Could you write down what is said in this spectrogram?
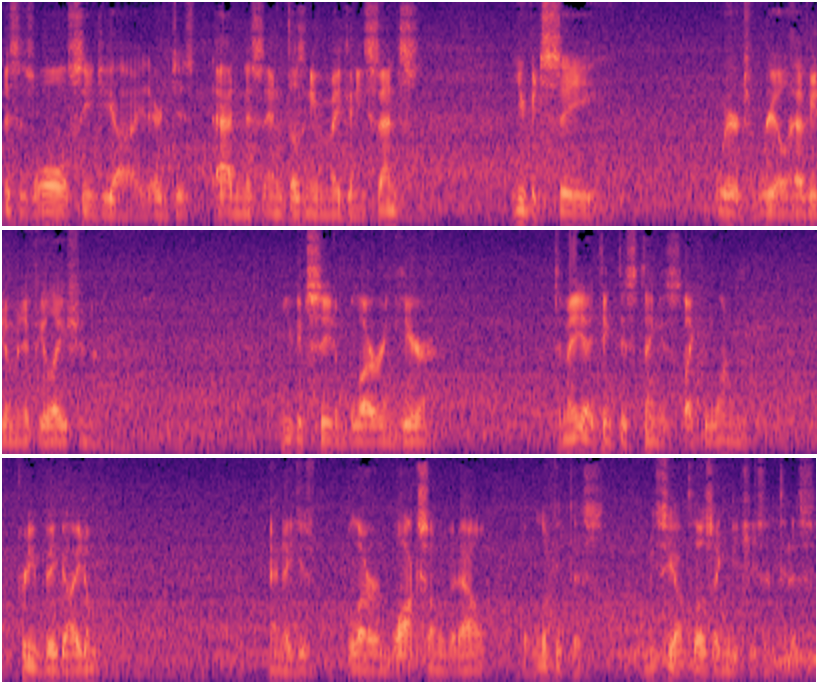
This is all CGI. They're just adding this in. It doesn't even make any sense. You could see where it's real heavy to manipulation. You could see the blurring here. To me, I think this thing is like one pretty big item. And they just blur and block some of it out. But look at this. Let me see how close I can get you into this.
